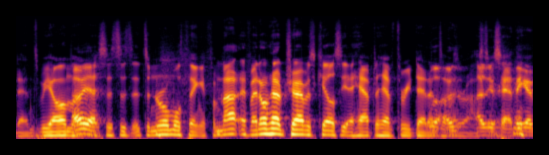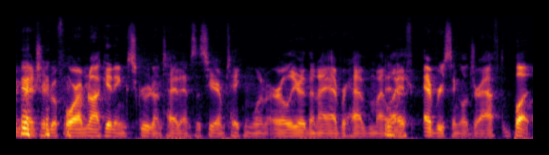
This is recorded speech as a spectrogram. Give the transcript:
tight ends. We all know Oh, yeah. this. It's, it's, it's a normal thing. If I'm not if I don't have Travis Kelce, I have to have three tight ends Well, I, on was, the I roster. was gonna say, I think I've mentioned before, I'm not getting screwed on tight ends this year. I'm taking one earlier than I ever have in my life, every single draft. But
